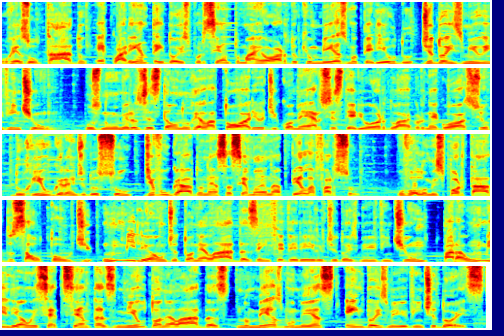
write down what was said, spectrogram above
O resultado é 42% maior do que o mesmo período de 2021. Os números estão no relatório de comércio exterior do agronegócio do Rio Grande do Sul, divulgado nessa semana pela Farsul. O volume exportado saltou de 1 milhão de toneladas em fevereiro de 2021 para 1 milhão e 700 mil toneladas no mesmo mês em 2022,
